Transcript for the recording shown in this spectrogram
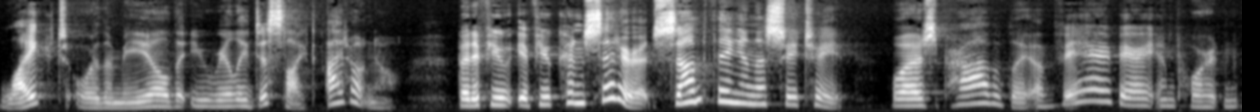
liked or the meal that you really disliked. I don't know. But if you, if you consider it, something in this retreat was probably a very, very important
